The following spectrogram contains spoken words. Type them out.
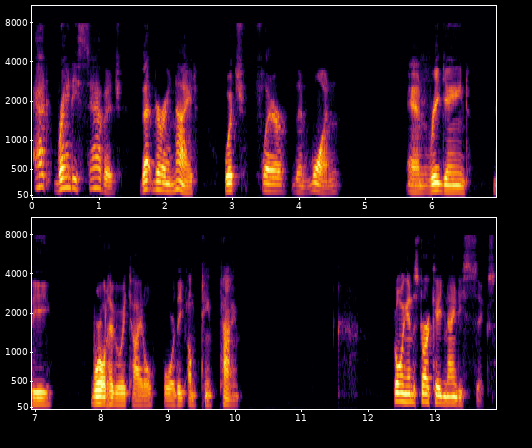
at Randy Savage that very night, which Flair then won and regained the World Heavyweight title for the umpteenth time. Going into Starcade 96,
